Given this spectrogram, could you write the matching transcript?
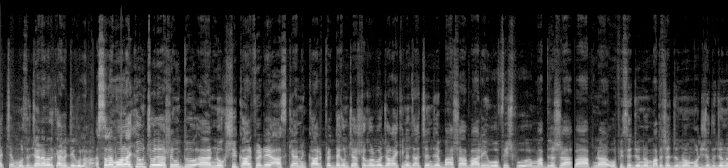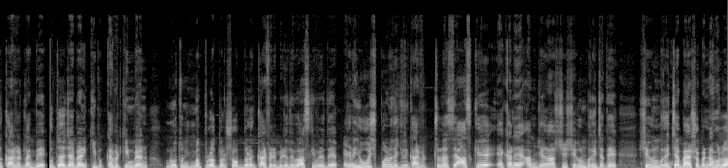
আচ্ছা মসজিদ জানাবাদ কার্পেট যেগুলো। আসসালামু আলাইকুম চলে আসলাম কিন্তু নকশি কার্পেটে আজকে আমি কার্পেট দেখুন চেষ্টা করব। যারা কিনা যাচ্ছেন যে বাসা বাড়ি অফিস মাদ্রাসা বা আপনার অফিসের জন্য মাদ্রাসার জন্য মসজিদের জন্য কার্পেট লাগবে কোথায় যাবেন কি কার্পেট কিনবেন নতুন কিংবা পুরাতন সব ধরনের কার্পেট ভিডিও দেবো আজকে ভিডিওতে এখানে হিউজ পরিমাণে কিন্তু কার্পেট চলে আসছে। আজকে এখানে আমি যেখানে আসছি সেগুন বাগিচাতে। সেগুন বাগিচা বায়ার শপের নাম হলো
